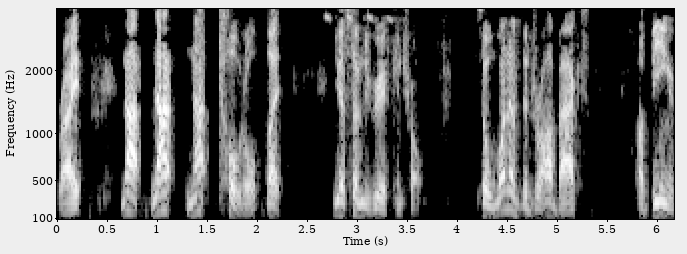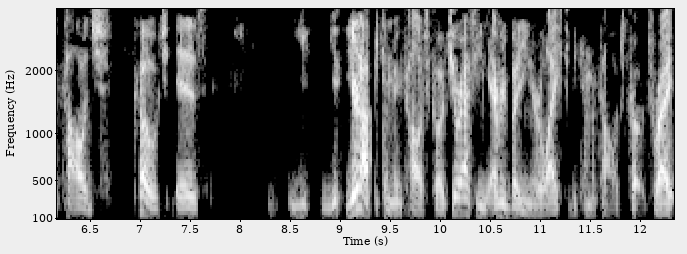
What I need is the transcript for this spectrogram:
right? Not not not total, but you have some degree of control. So one of the drawbacks of being a college coach is you, you're not becoming a college coach. You're asking everybody in your life to become a college coach, right?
